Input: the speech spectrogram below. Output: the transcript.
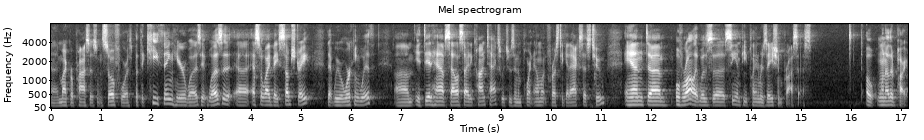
uh, microprocessors, and so forth. But the key thing here was it was a, a SOI-based substrate that we were working with. Um, it did have salicylic contacts, which was an important element for us to get access to. And um, overall, it was a CMP planarization process. Oh, one other part.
